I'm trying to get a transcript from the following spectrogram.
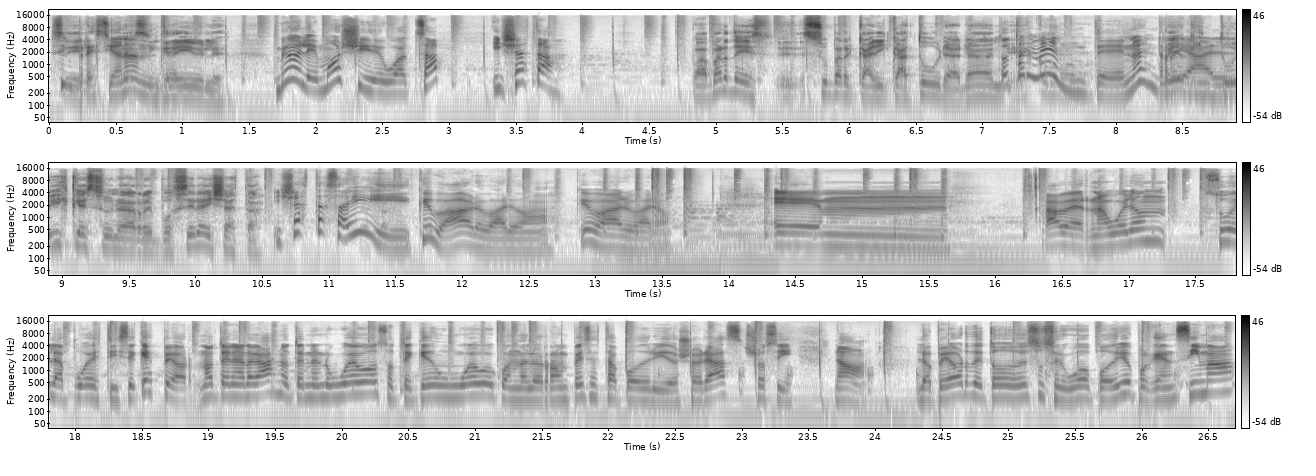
Es Sí, impresionante. Es increíble. Veo el emoji de WhatsApp y ya está. Aparte es eh, súper caricatura, ¿no? Es como- Totalmente, no es medio que real. intuís que es una reposera y ya está. Y ya estás ahí. Qué bárbaro. Qué bárbaro. Em, a ver, Nahuelón sube la apuesta y dice: ¿Qué es peor? ¿No tener gas, no tener huevos o te queda un huevo y cuando lo rompes está podrido? ¿Llorás? Yo sí. No, lo peor de todo eso es el huevo podrido porque encima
